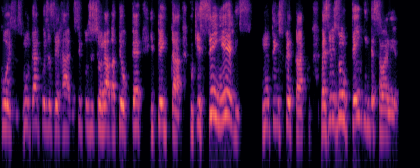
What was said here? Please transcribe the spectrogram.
coisas, mudar coisas erradas, se posicionar, bater o pé e peitar. Porque sem eles não tem espetáculo. Mas eles não entendem dessa maneira.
